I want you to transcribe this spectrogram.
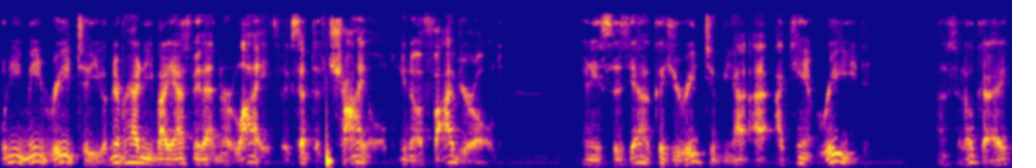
"What do you mean read to you? I've never had anybody ask me that in their life, except a child, you know, a five year old." And he says, "Yeah, could you read to me? I, I, I can't read." I said, "Okay."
